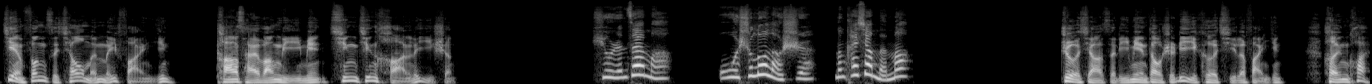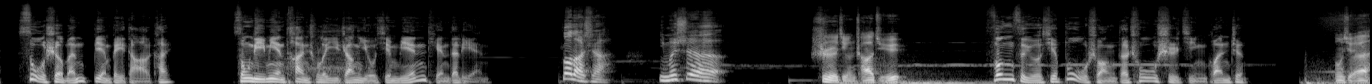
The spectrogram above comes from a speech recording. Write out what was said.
见疯子敲门没反应。他才往里面轻轻喊了一声：“有人在吗？我是骆老师，能开下门吗？”这下子里面倒是立刻起了反应，很快宿舍门便被打开，从里面探出了一张有些腼腆的脸。“骆老师，你们是？”“市警察局。”疯子有些不爽的出示警官证。“同学，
